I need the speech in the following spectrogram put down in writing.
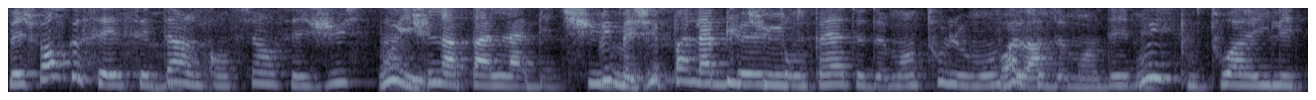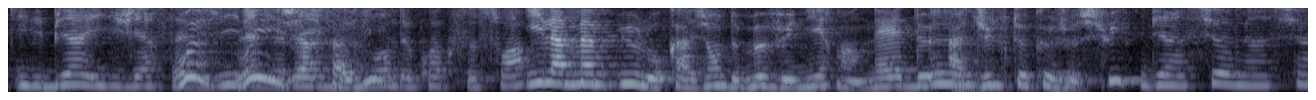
Mais je pense que c'était inconscient, c'est juste. bah, Oui. Tu n'as pas l'habitude. Oui, mais j'ai pas l'habitude. ton père te demande, tout le monde Voilà. peut te demander, mais Oui. pour toi, il est, il est bien, il gère sa Oui, vie, il a gère sa besoin vie. de quoi que ce soit. Il a même eu l'occasion de me venir en aide, Mm. adulte que je suis. Bien sûr, bien sûr.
